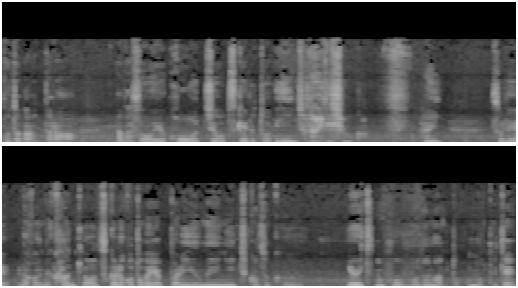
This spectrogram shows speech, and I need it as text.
ことがあったらなんかそういうコーチをつけるといいんじゃないでしょうか。はい。それだからね環境を作ることがやっぱり夢に近づく唯一の方法だなと思ってて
